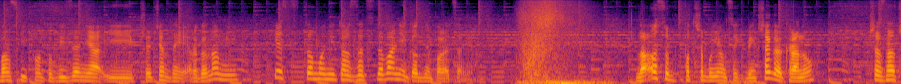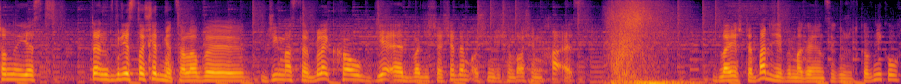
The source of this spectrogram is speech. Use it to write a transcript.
wąskich kątów widzenia i przeciętnej ergonomii, jest to monitor zdecydowanie godny polecenia. Dla osób potrzebujących większego ekranu przeznaczony jest ten 27-calowy G-Master Black Hawk E GE2788HS. Dla jeszcze bardziej wymagających użytkowników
